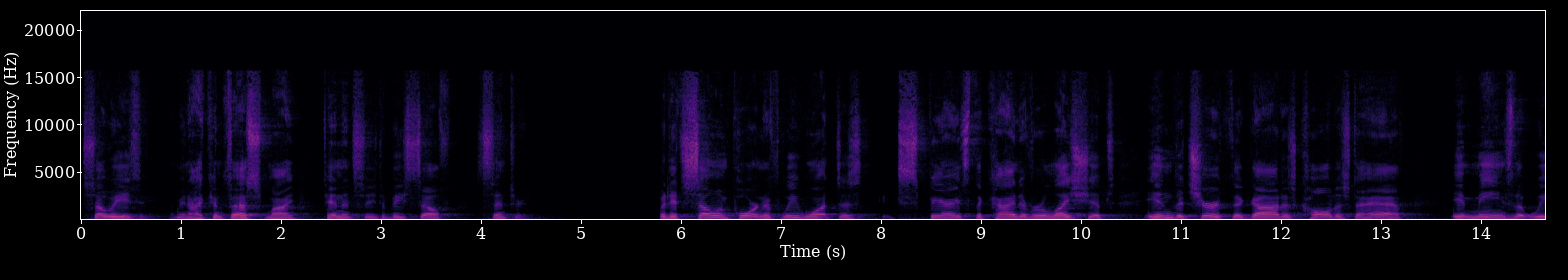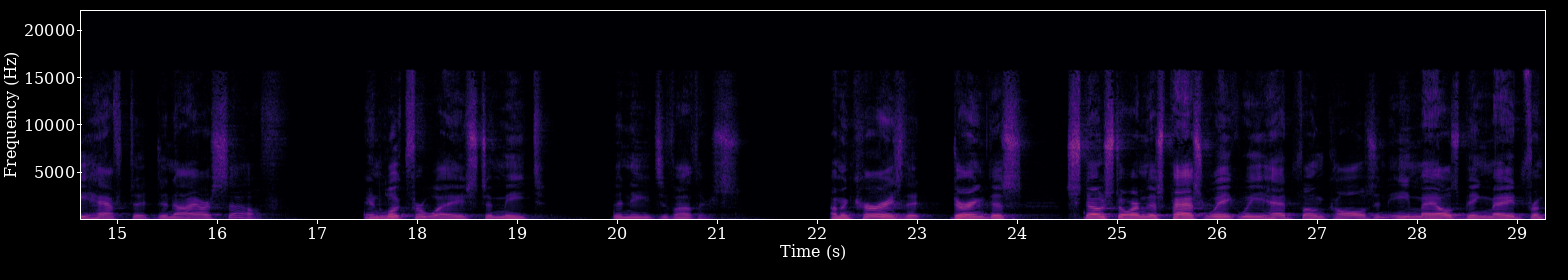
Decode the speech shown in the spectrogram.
So easy. I mean, I confess my tendency to be self centered. But it's so important if we want to experience the kind of relationships in the church that God has called us to have it means that we have to deny ourselves and look for ways to meet the needs of others. I'm encouraged that during this snowstorm this past week, we had phone calls and emails being made from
